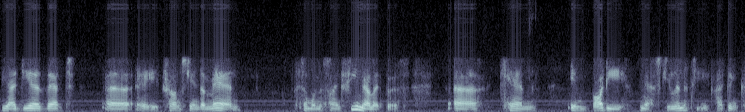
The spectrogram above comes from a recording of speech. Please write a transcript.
The idea that uh, a transgender man, someone assigned female at birth, uh, can embody masculinity, I think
